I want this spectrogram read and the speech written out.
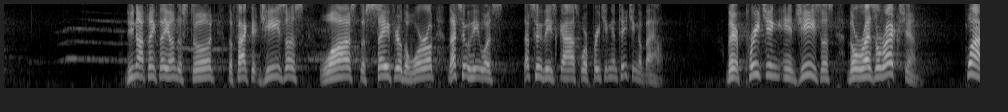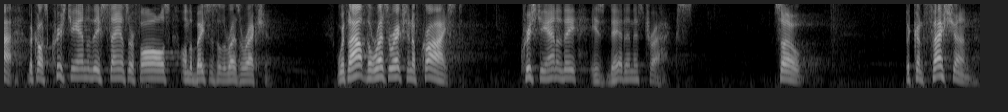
Do you not think they understood the fact that Jesus was the Savior of the world? That's who he was, that's who these guys were preaching and teaching about. They're preaching in Jesus the resurrection. Why? Because Christianity stands or falls on the basis of the resurrection. Without the resurrection of Christ, Christianity is dead in its tracks. So, the confession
